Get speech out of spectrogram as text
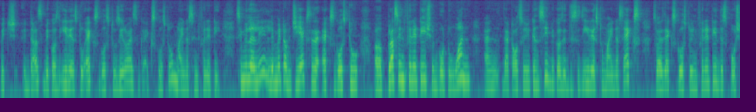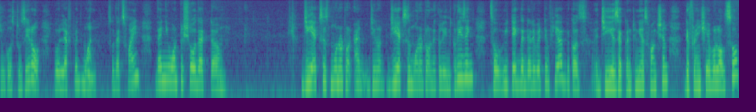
which it does because e raised to x goes to 0 as x goes to minus infinity. Similarly, limit of g x as x goes to uh, plus infinity should go to 1 and that also you can see because this is e raised to minus x. So, as x goes to infinity this portion goes to 0 you are left with 1. So, that is fine. Then you want to show that um, g x is monotone and you know g x is monotonically increasing. So, we take the derivative here because uh, g is a continuous function differentiable also.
